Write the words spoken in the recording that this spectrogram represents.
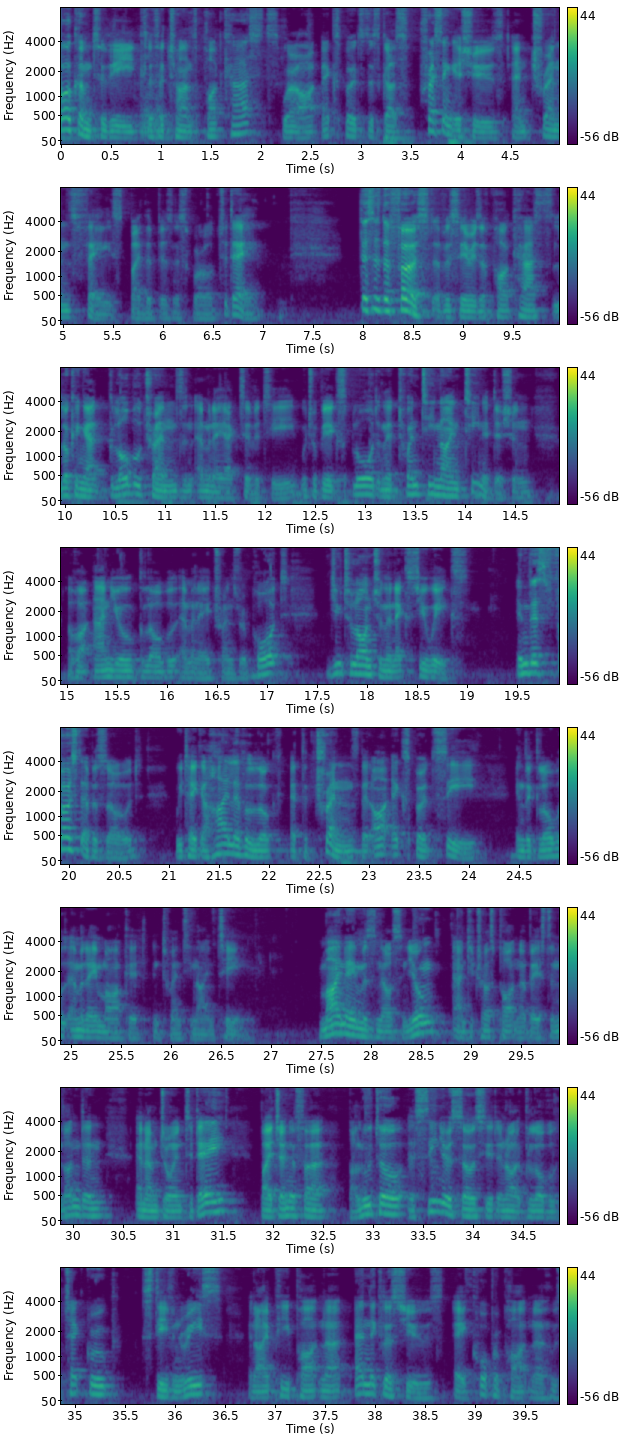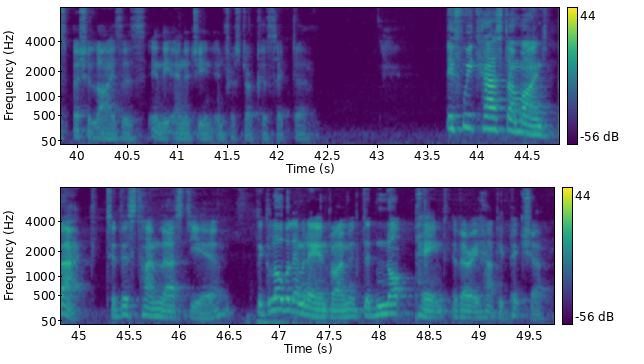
Welcome to the Clifford Chance podcast, where our experts discuss pressing issues and trends faced by the business world today. This is the first of a series of podcasts looking at global trends in M&A activity, which will be explored in the 2019 edition of our annual Global M&A Trends Report, due to launch in the next few weeks. In this first episode, we take a high-level look at the trends that our experts see in the global M&A market in 2019. My name is Nelson Jung, antitrust partner based in London, and I'm joined today by Jennifer Mbaluto, a senior associate in our global tech group, Stephen Reese, an IP partner, and Nicholas Hughes, a corporate partner who specializes in the energy and infrastructure sector. If we cast our minds back to this time last year, the global M&A environment did not paint a very happy picture.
